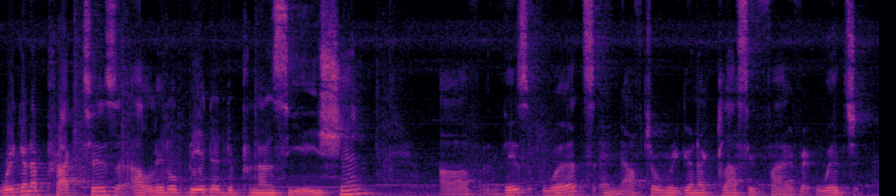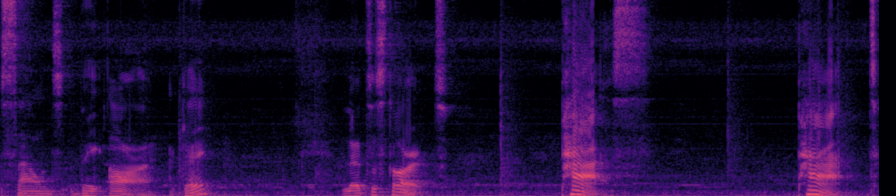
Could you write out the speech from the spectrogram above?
We're gonna practice a little bit of the pronunciation of these words and after we're gonna classify which sounds they are okay? Let's start. Pass. Pat.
